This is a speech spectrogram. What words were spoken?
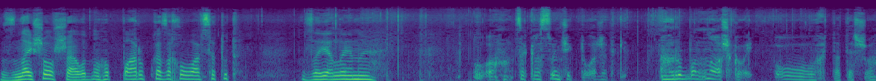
Знайшов ще одного парубка, заховався тут за ялиною. О, це красунчик теж такий грубоножковий. Ух, та ти що.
